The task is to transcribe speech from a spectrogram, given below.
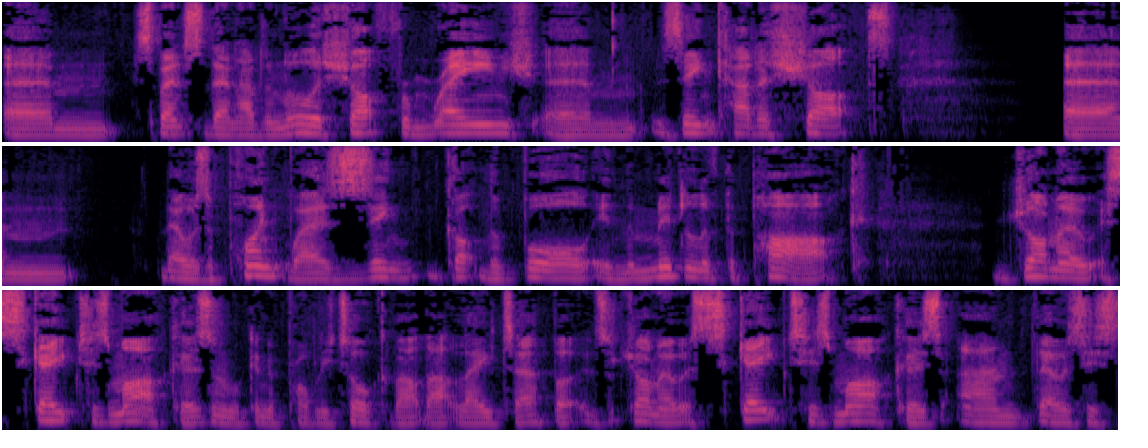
Um, Spencer then had another shot from range. Um, Zink had a shot. Um, there was a point where Zink got the ball in the middle of the park. Jono escaped his markers, and we're going to probably talk about that later. But Jono escaped his markers, and there was this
